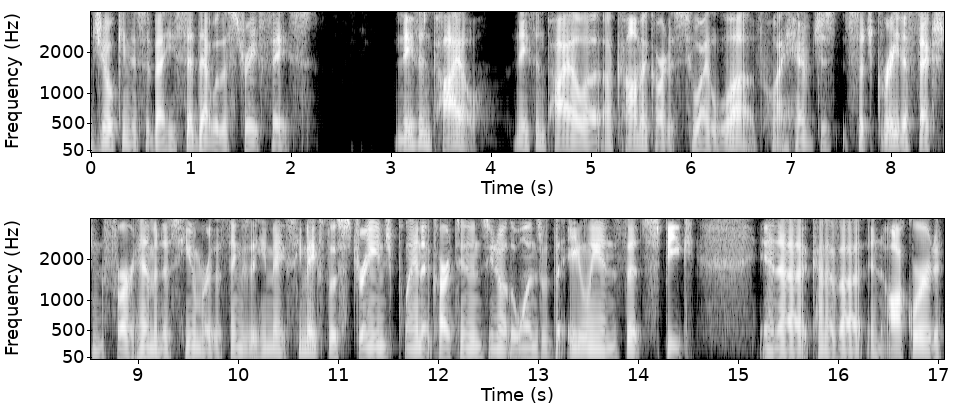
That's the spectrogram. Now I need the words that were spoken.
jokiness about he said that with a straight face. Nathan Pyle, Nathan Pyle, a, a, comic artist who I love, who I have just such great affection for him and his humor, the things that he makes. He makes those strange planet cartoons, you know, the ones with the aliens that speak in a kind of a, an awkward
